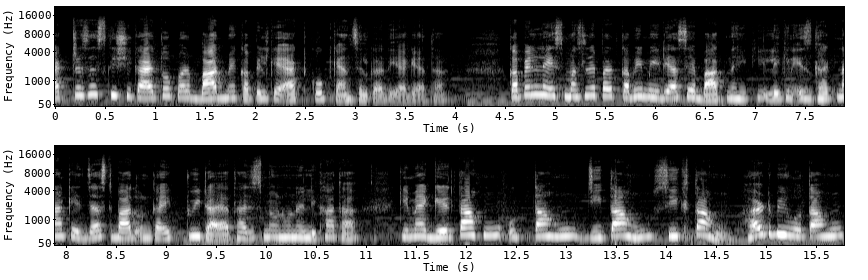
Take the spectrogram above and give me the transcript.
एक्ट्रेसेस की शिकायतों पर बाद में कपिल के एक्ट को कैंसिल कर दिया गया था। कपिल ने इस मसले पर कभी मीडिया से बात नहीं की, लेकिन इस घटना के जस्ट बाद उनका एक ट्वीट आया था, जिसमें उन्होंने लिखा था कि मैं गिरता हूँ, उठता हूँ, जीता हूँ, सीखता हूँ, हर्ट भी होता हूँ,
